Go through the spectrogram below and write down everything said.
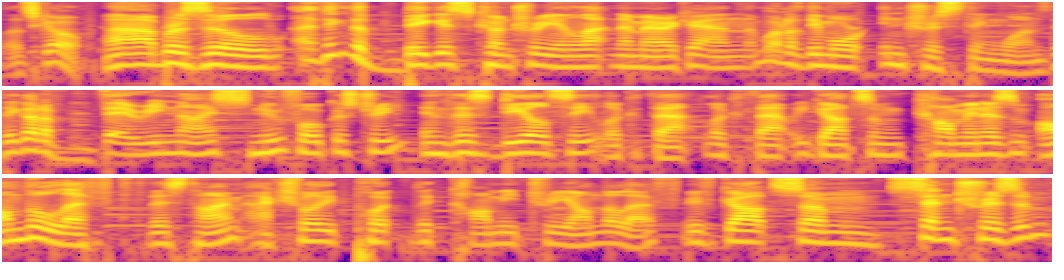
Let's go. Uh, Brazil, I think the biggest country in Latin America and one of the more interesting ones. They got a very nice new focus tree in this DLC. Look at that. Look at that. We got some communism on the left this time. Actually put the commie tree on the left. We've got some centrism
